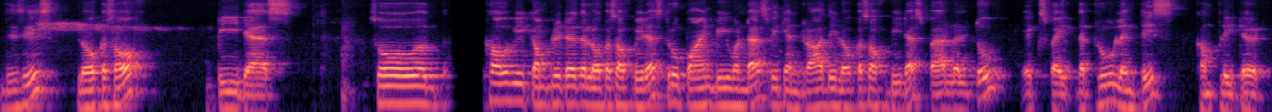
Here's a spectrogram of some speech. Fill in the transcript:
This is locus of b dash. So how we completed the locus of b dash? Through point b1 dash we can draw the locus of b dash parallel to xy the true length is completed.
